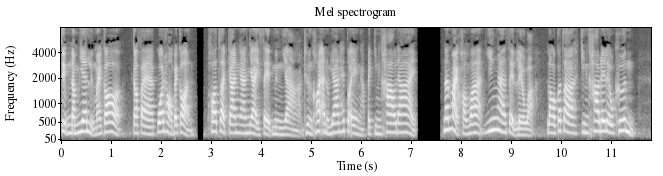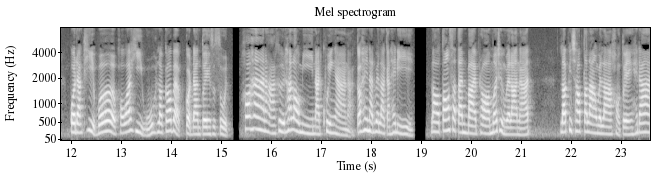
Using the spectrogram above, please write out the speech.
จิบน้ำเย็นหรือไม่ก็กาแฟกั้วท้องไปก่อน พอจัดการงานใหญ่เสร็จหนึ่งอย่างถึงค่อยอนุญาตให้ตัวเองอะไปกินข้าวได้ นั่นหมายความว่ายิ่งงานเสร็จเร็วอะเราก็จะกินข้าวได้เร็วขึ้น productive เวอร์เพราะว่าหิว แล้วก็แบบกดดันตัวเองสุดๆ ข้อ 5 นะคะ คือถ้าเรามีนัดคุยงานอะ ก็ให้นัดเวลากันให้ดี เราต้องสแตนบายพร้อมเมื่อถึงเวลานัด รับผิดชอบตารางเวลาของตัวเองให้ได้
